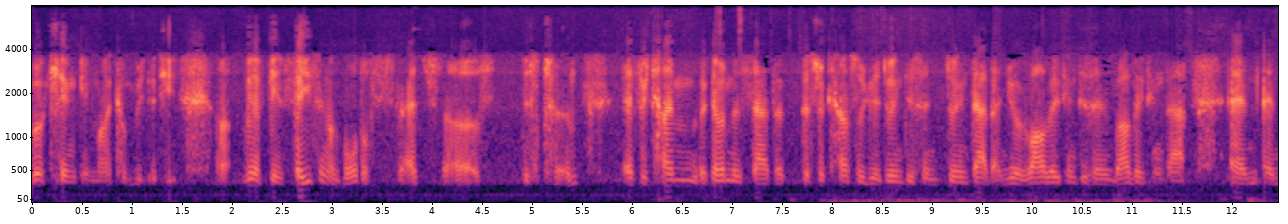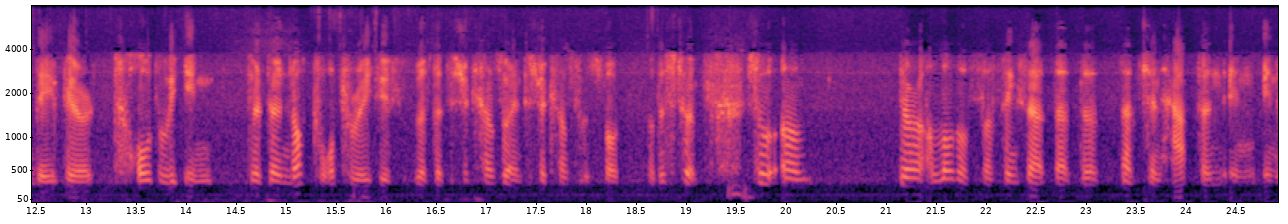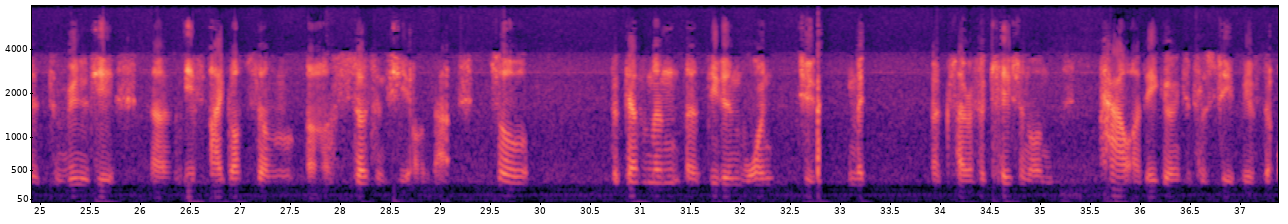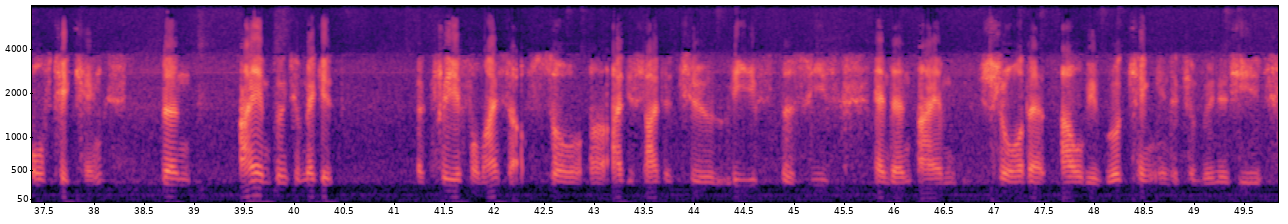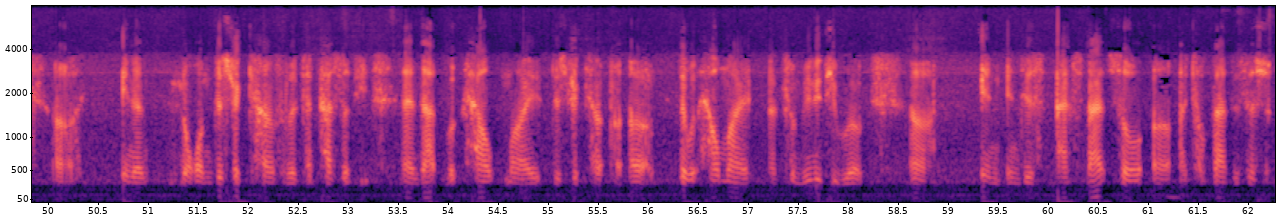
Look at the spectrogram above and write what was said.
working in my community. Uh, we have been facing a lot of threats uh, this term. Every time the government said that district council you're doing this and doing that, and you're violating this and violating that, and and they they're totally in. They're, they're not cooperative with the district council and district councils for, for this term. So um, there are a lot of uh, things that that, that that can happen in, in the community uh, if I got some uh, certainty on that. So the government uh, didn't want to make a clarification on how are they going to proceed with the oath taking. Then I am going to make it uh, clear for myself. So uh, I decided to leave the seat, and then I am sure that I will be working in the community uh, in a non-district councillor capacity, and that would help my district, uh, uh, that would help my uh, community work uh, in in this aspect. So I took that decision.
